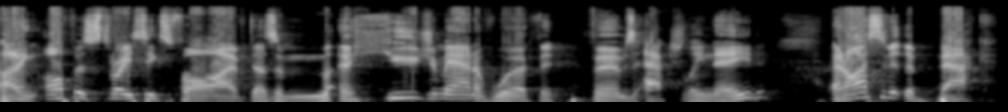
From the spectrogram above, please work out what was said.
I think Office 365 does a huge amount of work that firms actually need. And I sit at the back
